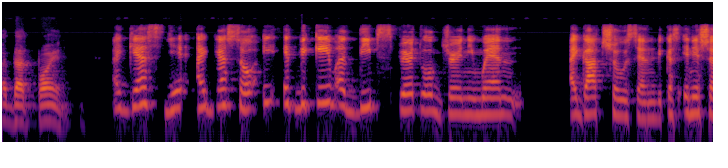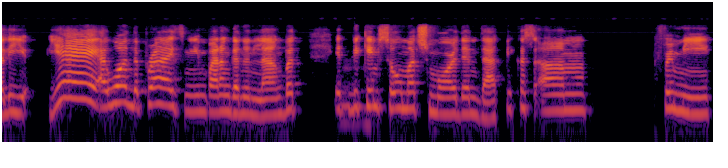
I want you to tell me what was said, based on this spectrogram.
at that point. I guess, yeah, I guess so. It, it became a deep spiritual journey when I got chosen because initially, yay, I won the prize. I mean, parang ganun lang. But it became so much more than that because um, for me,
